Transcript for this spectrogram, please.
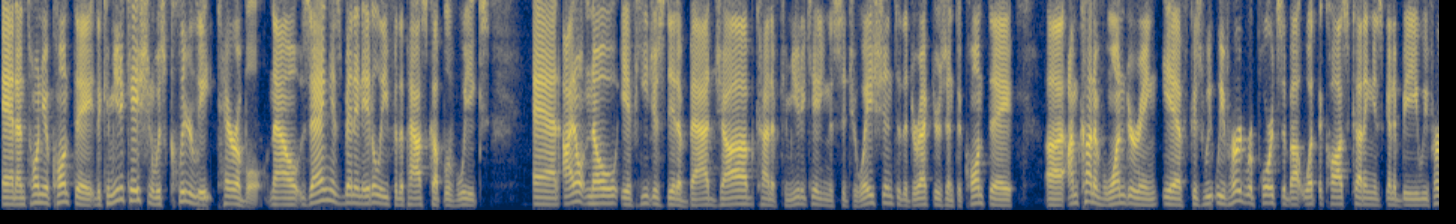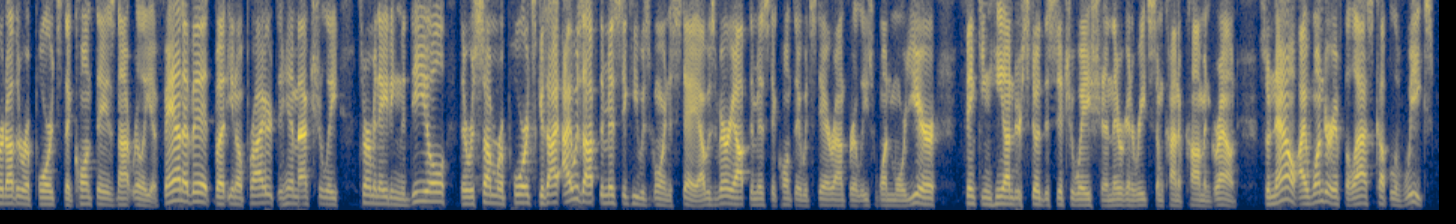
and Antonio Conte. The communication was clearly terrible. Now, Zhang has been in Italy for the past couple of weeks, and I don't know if he just did a bad job kind of communicating the situation to the directors and to Conte uh, I'm kind of wondering if, because we, we've heard reports about what the cost cutting is going to be. We've heard other reports that Conte is not really a fan of it. But, you know, prior to him actually terminating the deal, there were some reports because I, I was optimistic he was going to stay. I was very optimistic Conte would stay around for at least one more year, thinking he understood the situation and they were going to reach some kind of common ground. So now I wonder if the last couple of weeks,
